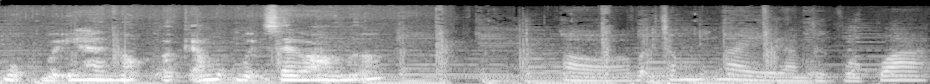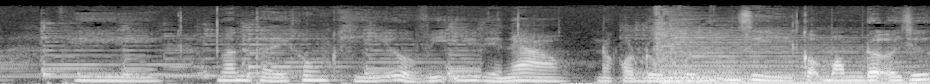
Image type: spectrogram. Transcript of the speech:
một vị Hà Nội và cả một vị Sài Gòn nữa. Ờ, vậy trong những ngày làm việc vừa qua thì Ngân thấy không khí ở vị như thế nào? Nó có đúng với những gì cậu mong đợi chứ?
